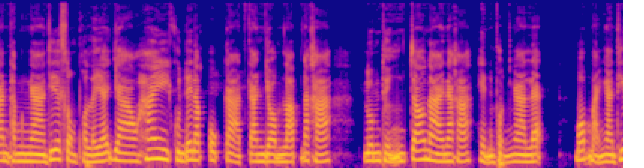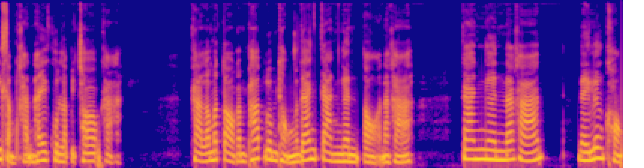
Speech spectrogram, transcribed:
การทำงานที่จะส่งผลระยะยาวให้คุณได้รับโอกาสการยอมรับนะคะ รวมถึงเจ้านายนะคะ เห็นผลงานและ มอบหมายงานที่สำคัญให้คุณรับผิดชอบค่ะ ค่ะเรามาต่อกันภาพรวมของด้านการเงินต่อนะคะ การเงินนะคะ ในเรื่องของ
